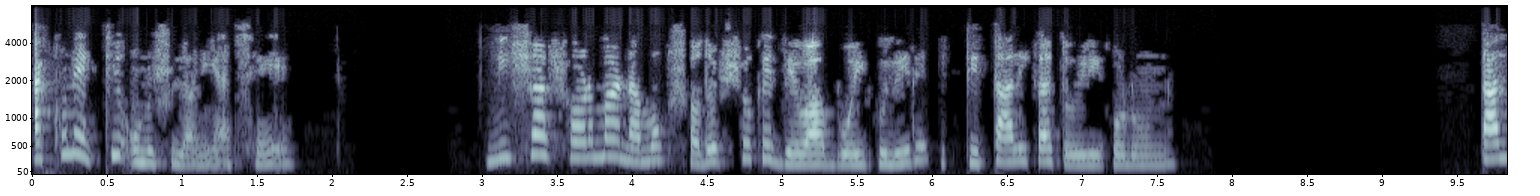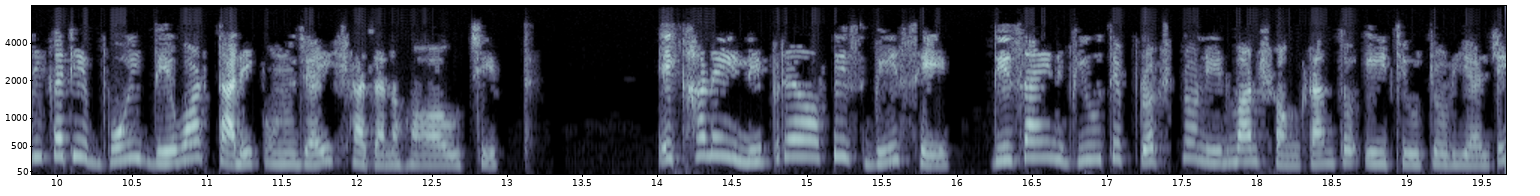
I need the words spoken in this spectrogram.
এখন একটি অনুশীলনী আছে। নিশা শর্মা নামক সদস্যকে দেওয়া বইগুলির একটি তালিকা তৈরি করুন। তালিকাটি বই দেওয়ার তারিখ অনুযায়ী সাজানো হওয়া উচিত। এখানেই লিব্রিঅফিস বেস এ ডিজাইন ভিউতে প্রশ্ন নির্মাণ সংক্রান্ত এই টিউটোরিয়ালটি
